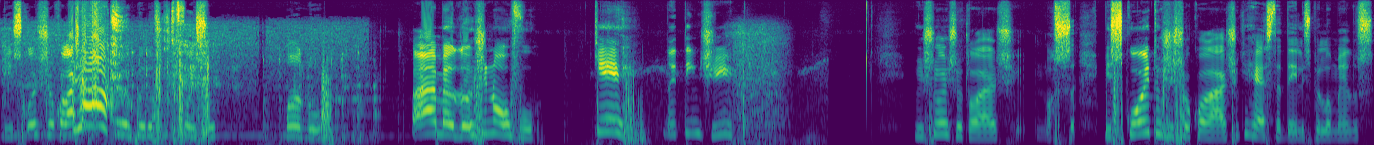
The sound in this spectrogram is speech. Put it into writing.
Biscoito de chocolate. Ah! Meu Deus, o que foi isso? Mano. Ah, meu Deus, de novo. Que? Não entendi. Biscoitos de chocolate. Nossa. Biscoitos de chocolate. O que resta deles, pelo menos?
